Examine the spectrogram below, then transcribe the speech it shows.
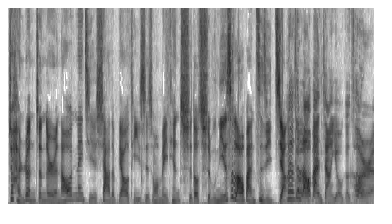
就很认真的人，然后那集下的标题是什么？每天吃都吃不腻，是老板自己讲的。是老板讲有个客人，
